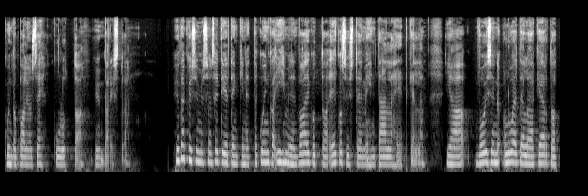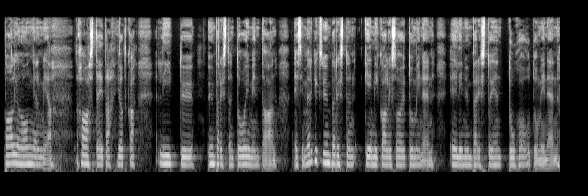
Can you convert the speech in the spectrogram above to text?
kuinka paljon se kuluttaa ympäristöä. Hyvä kysymys on se tietenkin, että kuinka ihminen vaikuttaa ekosysteemeihin tällä hetkellä. Ja voisin luetella ja kertoa paljon ongelmia, haasteita, jotka liittyy ympäristön toimintaan. Esimerkiksi ympäristön kemikalisoituminen, elinympäristöjen tuhoutuminen,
